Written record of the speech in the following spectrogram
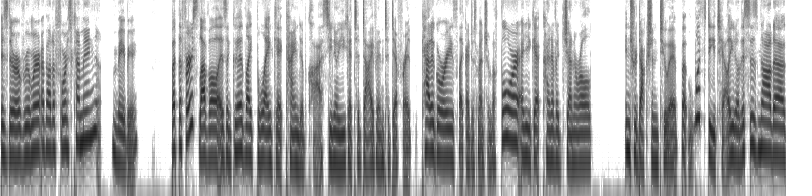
Is there a rumor about a fourth coming? Maybe. But the first level is a good, like, blanket kind of class. You know, you get to dive into different categories, like I just mentioned before, and you get kind of a general introduction to it, but with detail. You know, this is not a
